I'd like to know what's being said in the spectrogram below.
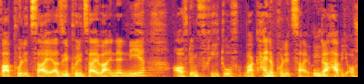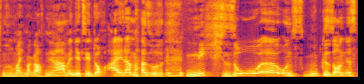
war Polizei. Also die Polizei war in der Nähe. Auf dem Friedhof war keine Polizei. Und mhm. da habe ich auch schon so manchmal gedacht, ja, wenn jetzt hier doch einer mal so nicht so äh, uns gut gesonnen ist,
